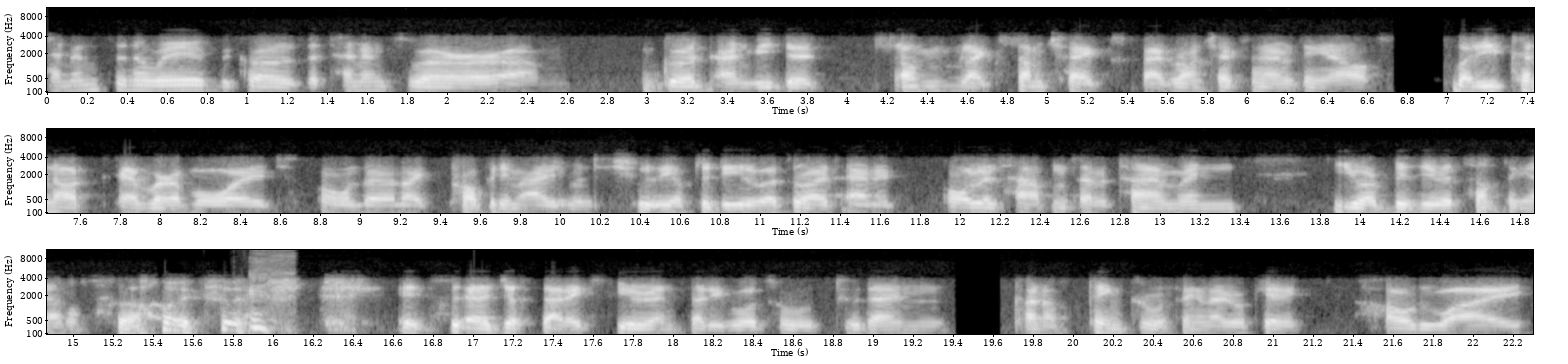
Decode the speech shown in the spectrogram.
tenants in a way because the tenants were um, good and we did some like some checks, background checks and everything else. But you cannot ever avoid all the like property management issues you have to deal with, right? And it always happens at a time when you are busy with something else. So it's it's uh, just that experience that you go through to then kind of think through, saying like, okay, how do I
